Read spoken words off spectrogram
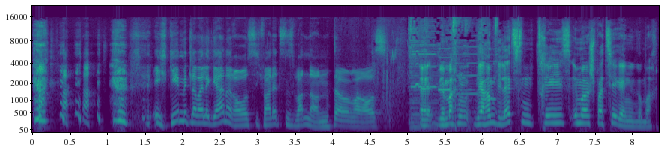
ich gehe mittlerweile gerne raus. Ich war letztens wandern. Aber mal raus. Äh, wir, machen, wir haben die letzten Drehs immer Spaziergänge gemacht.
